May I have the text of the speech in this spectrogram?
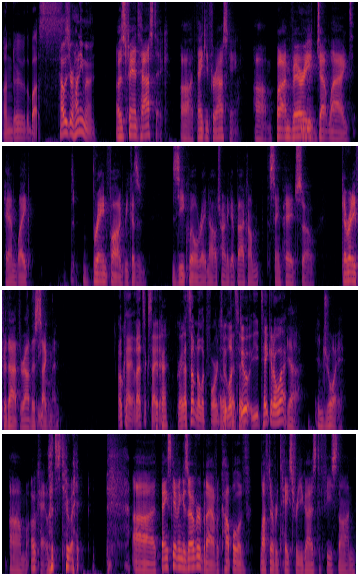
Under the bus. How was your honeymoon? it was fantastic. Uh, thank you for asking. Um, but I'm very jet lagged and like brain fogged because of ZzzQuil right now, trying to get back on the same page. So get ready for that throughout this segment. Okay, that's exciting. Okay, great. That's something to look forward I to. like Let's do it. You take it away. Yeah, enjoy. Um, okay, let's do it. Uh, Thanksgiving is over, but I have a couple of leftover takes for you guys to feast on.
